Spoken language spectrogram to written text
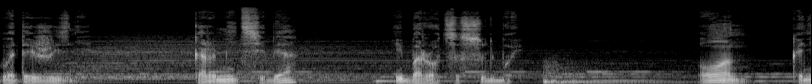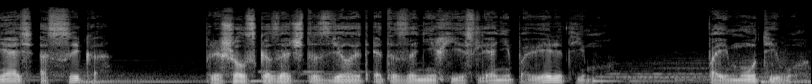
в этой жизни — кормить себя и бороться с судьбой. Он, князь Осыка, пришел сказать, что сделает это за них, если они поверят ему, поймут его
